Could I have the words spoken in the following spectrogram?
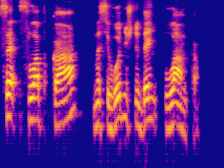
це слабка на сьогоднішній день ланка.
